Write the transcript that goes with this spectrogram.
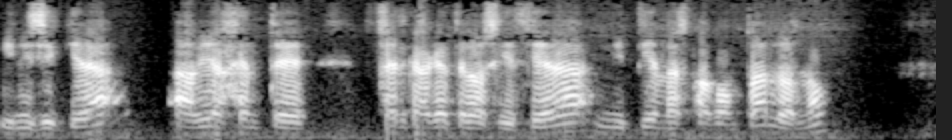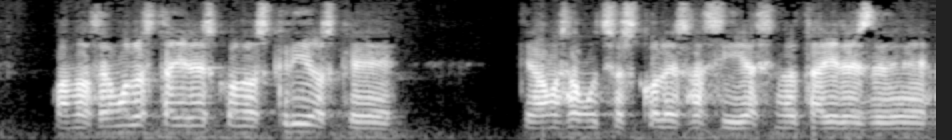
y ni siquiera había gente cerca que te los hiciera ni tiendas para comprarlos, ¿no? Cuando hacemos los talleres con los críos, que, que vamos a muchos coles así haciendo talleres de,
